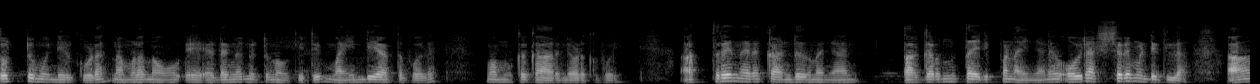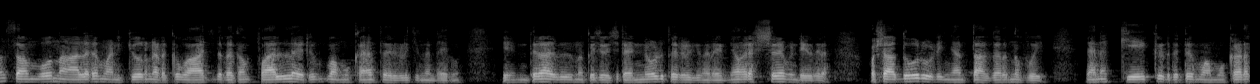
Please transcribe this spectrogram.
തൊട്ടു മുന്നിൽ കൂടെ നമ്മളെ നോ ഇടങ്ങണിട്ട് നോക്കിയിട്ട് മൈൻഡ് ചെയ്യാത്ത പോലെ മമ്മൂക്ക കാറിന്റെ അവിടേക്ക് പോയി. അത്രയും നേരം കണ്ടു നിന്ന ഞാൻ തകർന്ന് തരിപ്പണായി. ഞാൻ ഒരക്ഷരം വേണ്ടിയിട്ടില്ല ആ സംഭവം നാലര മണിക്കൂറിനിടക്ക് വാജിതടക്കം പലരും മമ്മൂക്കാനെ തെറി വിളിക്കുന്നുണ്ടായിരുന്നു എന്തിനാ ഇത് എന്നൊക്കെ ചോദിച്ചിട്ട് എന്നോട് തെറി വിളിക്കുന്നുണ്ടായിരുന്നു ഞാൻ ഒരക്ഷരം വേണ്ടിയിരുന്നില്ല പക്ഷെ അതോടുകൂടി ഞാൻ തകർന്നു പോയി. ഞാൻ ആ കേക്ക് എടുത്തിട്ട് മമ്മൂക്കയുടെ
